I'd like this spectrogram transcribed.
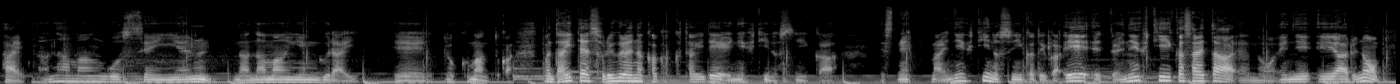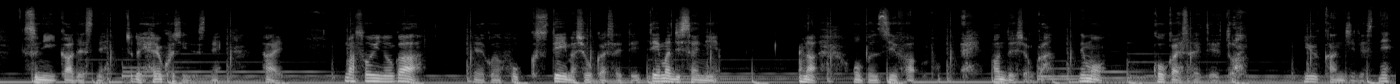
はい。7万5千円、7万円ぐらい、えー、6万とか、まあ、大体それぐらいの価格帯で NFT のスニーカーですね。まあ、NFT のスニーカーというか、ええっと、NFT 化されたあの NAR のスニーカーですね。ちょっとややこしいですね。はい。まあそういうのが、えー、この FOX で今紹介されていて、まあ実際に、まあ、 OpenSea、ファ、Foundation か、でも公開されているという感じですね。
